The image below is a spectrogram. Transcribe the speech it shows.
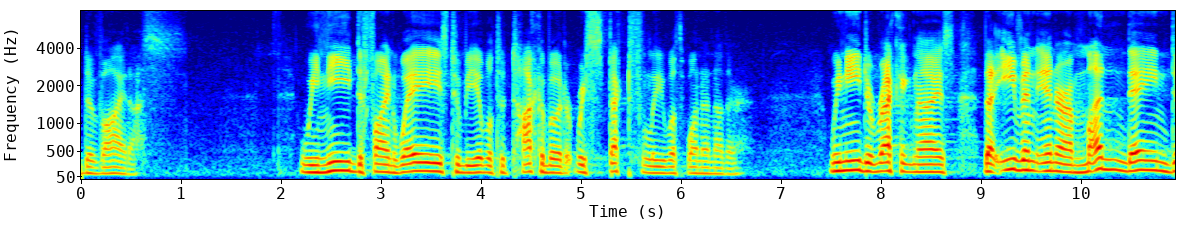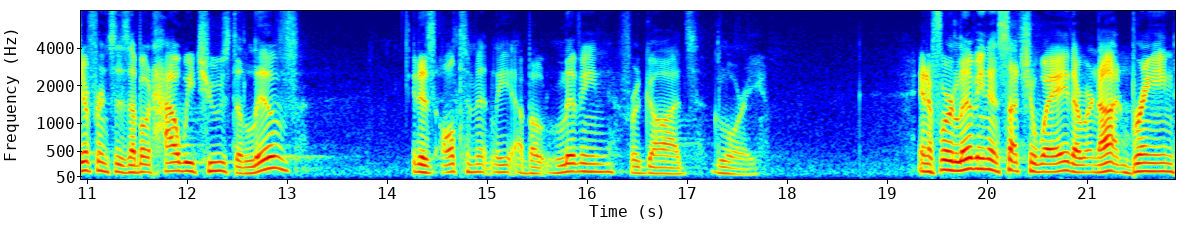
divide us. We need to find ways to be able to talk about it respectfully with one another. We need to recognize that even in our mundane differences about how we choose to live, it is ultimately about living for God's glory. And if we're living in such a way that we're not bringing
